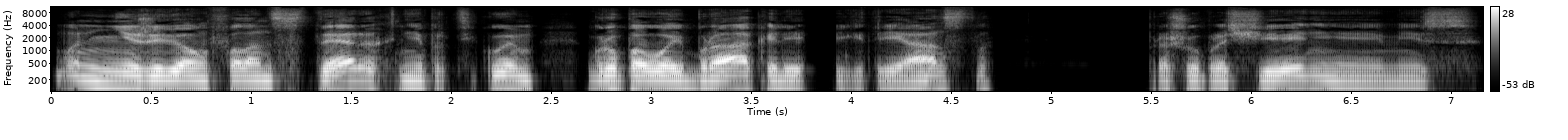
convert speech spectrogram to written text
Мы не живем в фаланстерах, не практикуем групповой брак или вегетарианство. Прошу прощения, мисс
